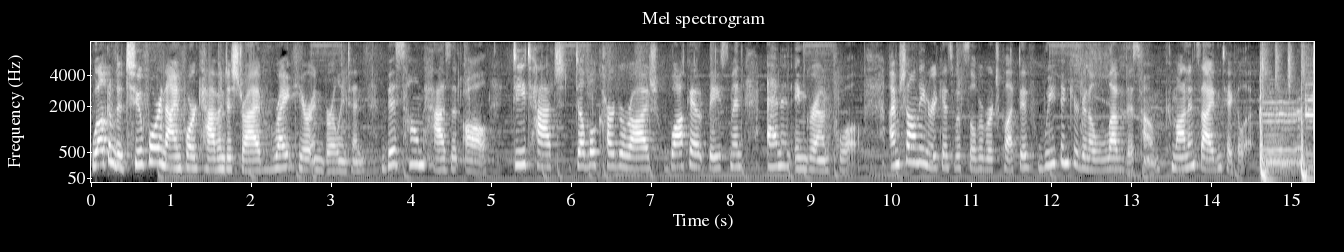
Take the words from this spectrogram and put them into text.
Welcome to 2494 Cavendish Drive right here in Burlington. This home has it all. Detached, double car garage, walkout basement, and an in-ground pool. I'm Shalini Enriquez with Silver Birch Collective. We think you're gonna love this home. Come on inside and take a look.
